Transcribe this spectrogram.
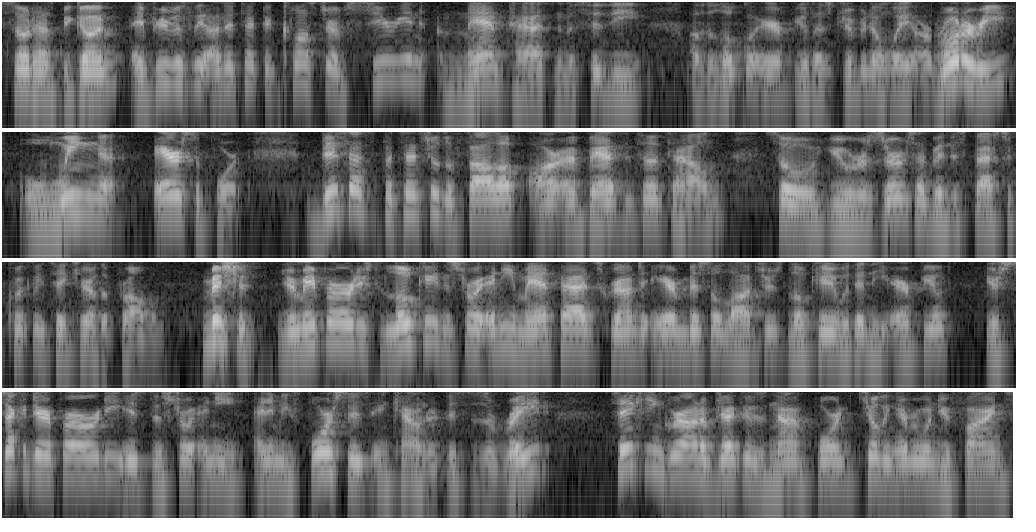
Sod has begun. A previously undetected cluster of Syrian manpads in the vicinity of the local airfield has driven away our rotary wing air support. This has the potential to foul up our advance into the town, so your reserves have been dispatched to quickly take care of the problem. Mission. Your main priority is to locate and destroy any manpads, ground-to-air missile launchers located within the airfield. Your secondary priority is to destroy any enemy forces encountered. This is a raid. Taking ground objectives is not important. Killing everyone you find.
